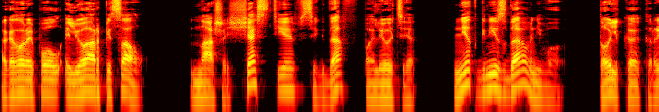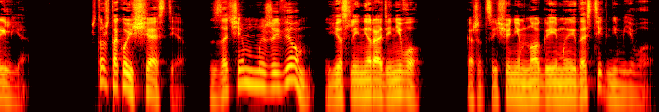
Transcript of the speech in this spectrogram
о которой Пол Элюар писал: "Наше счастье всегда в полете. Нет гнезда у него, только крылья". Что ж такое счастье? Зачем мы живем, если не ради него? Кажется, еще немного и мы достигнем его.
